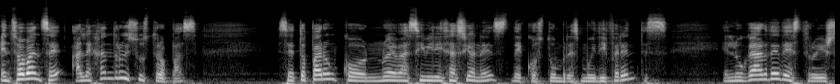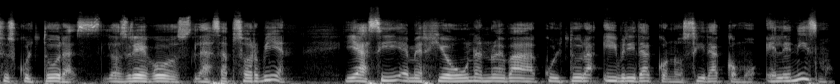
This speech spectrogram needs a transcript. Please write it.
En su avance, Alejandro y sus tropas se toparon con nuevas civilizaciones de costumbres muy diferentes. En lugar de destruir sus culturas, los griegos las absorbían, y así emergió una nueva cultura híbrida conocida como helenismo.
